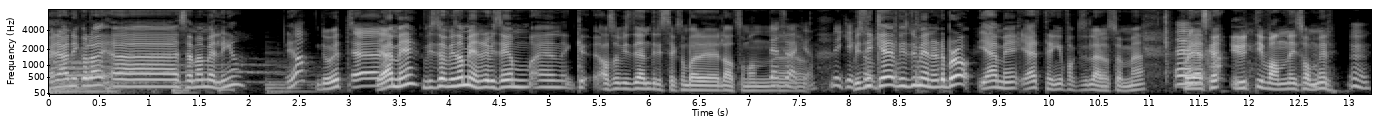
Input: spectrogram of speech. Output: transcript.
Men ja, Nikolai, eh, send meg en melding, da. Ja. Do it. Eh, jeg er med. Hvis, hvis han mener det. Hvis, jeg, en, altså, hvis det er en drittsekk som bare later som han Det tror jeg eh, ikke. Det ikke Hvis ikke hvis du mener det, bro, jeg er med. Jeg trenger faktisk å lære å svømme. For jeg skal ut i vannet i sommer. sånn.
